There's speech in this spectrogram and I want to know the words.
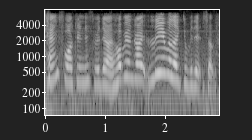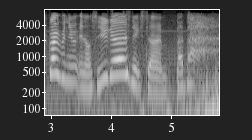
Thanks for watching this video. I hope you enjoyed. Leave a like if you did, subscribe if you're new, and I'll see you guys next time. Bye bye.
